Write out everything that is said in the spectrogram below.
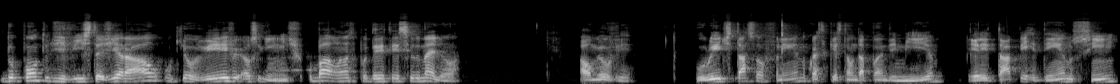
Do ponto de vista geral, o que eu vejo é o seguinte, o balanço poderia ter sido melhor, ao meu ver. O REIT está sofrendo com essa questão da pandemia, ele está perdendo sim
